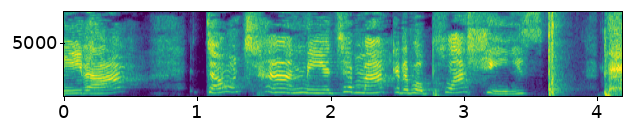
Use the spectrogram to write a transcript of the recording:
Peter. Don't turn me into marketable plushies.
